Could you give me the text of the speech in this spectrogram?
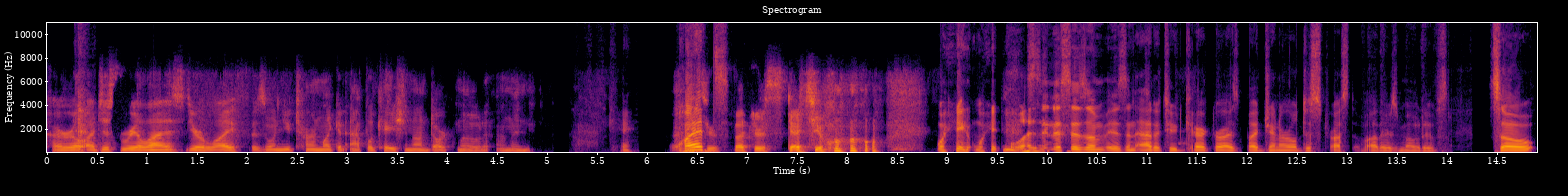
Kyril, I just realized your life is when you turn like an application on dark mode and then Okay. What? your, that's your schedule. Wait, wait. What? Cynicism is an attitude characterized by general distrust of others' motives. So,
